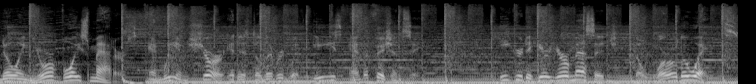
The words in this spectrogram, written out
knowing your voice matters, and we ensure it is delivered with ease and efficiency. Eager to hear your message, the world awaits.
